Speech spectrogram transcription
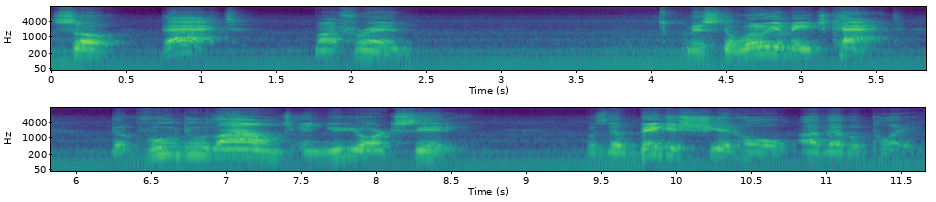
So that, my friend, Mr. William H. Cat, the Voodoo Lounge in New York City, was the biggest shithole I've ever played.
